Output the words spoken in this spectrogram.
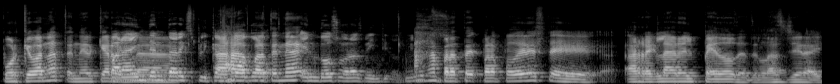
Porque van a tener que para arreglar- intentar explicar Ajá, todo para tener. en 2 horas 22 minutos. Ajá, para, te- para poder este arreglar el pedo de The Last Jedi.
